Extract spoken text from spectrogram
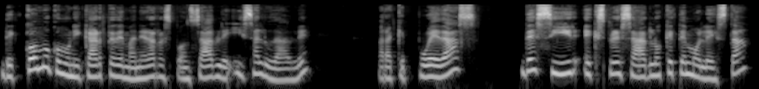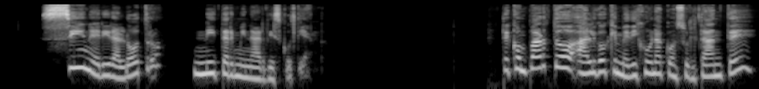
de cómo comunicarte de manera responsable y saludable para que puedas decir, expresar lo que te molesta sin herir al otro ni terminar discutiendo. Te comparto algo que me dijo una consultante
